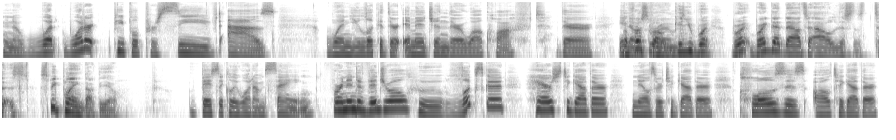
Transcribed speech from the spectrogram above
You know, what what are people perceived as when you look at their image and they're well coiffed, they're you But know first of all, can you break, break break that down to our listeners? To, speak plain, Doctor Yo. basically what I'm saying. For an individual who looks good, hair's together, nails are together, clothes is all together,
